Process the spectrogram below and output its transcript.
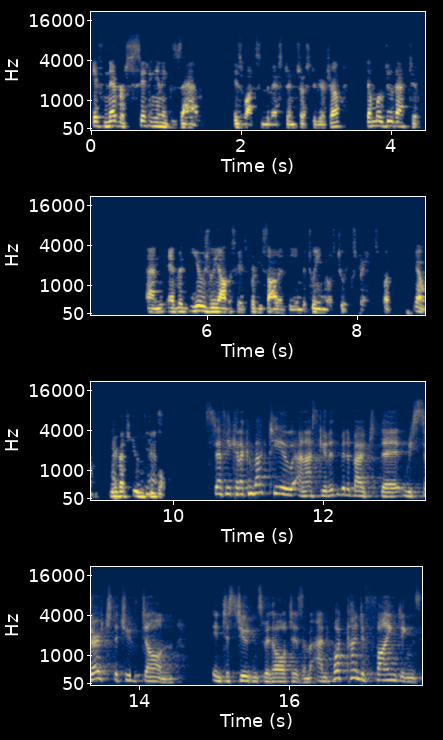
If never sitting an exam is what's in the best interest of your child, then we'll do that too. And every, usually, obviously, it's pretty solidly in between those two extremes. But you know, we've had students yes. do both. Steffi, can I come back to you and ask you a little bit about the research that you've done into students with autism and what kind of findings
